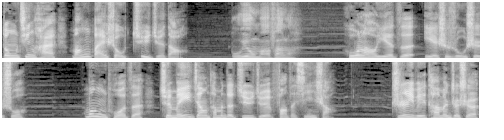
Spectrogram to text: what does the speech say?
董庆海忙摆手拒绝道：“不用麻烦了。”胡老爷子也是如是说。孟婆子却没将他们的拒绝放在心上，只以为他们这是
